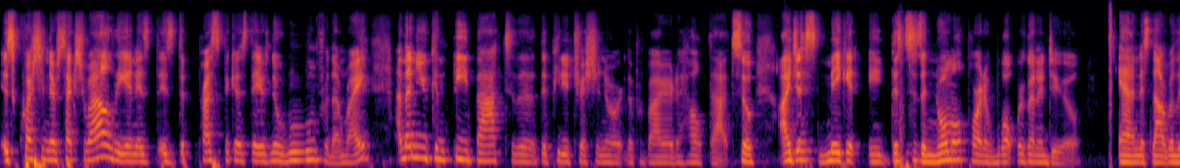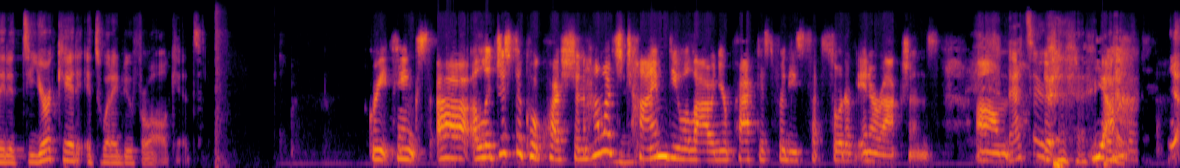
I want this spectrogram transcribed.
is questioning their sexuality and is, is depressed because there's no room for them right? And then you can feed back to the, the pediatrician or the provider to help that. So i just make it a, this is a normal part of what we're going to do. And it's not related to your kid it's what i do for all kids Great, thanks. Uh, a logistical question. How much time do you allow in your practice for these sort of interactions? Um, that's a, yeah. yeah.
